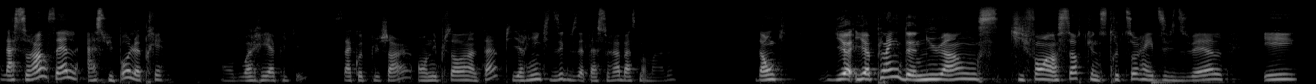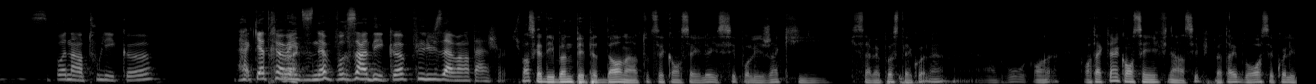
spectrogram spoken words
L'assurance, elle, elle ne suit pas le prêt. On doit réappliquer. Ça coûte plus cher. On est plus tard dans le temps. Puis il n'y a rien qui dit que vous êtes assurable à ce moment-là. Donc, il y, a- plein de nuances qui font en sorte qu'une structure individuelle est, si pas dans tous les cas, dans 99% des cas, plus avantageuse. Je pense qu'il y a des bonnes pépites d'or dans tous ces conseils-là ici pour les gens qui ne savaient pas c'était quoi. Là. En gros, con- contacter un conseiller financier puis peut-être voir c'est quoi les-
